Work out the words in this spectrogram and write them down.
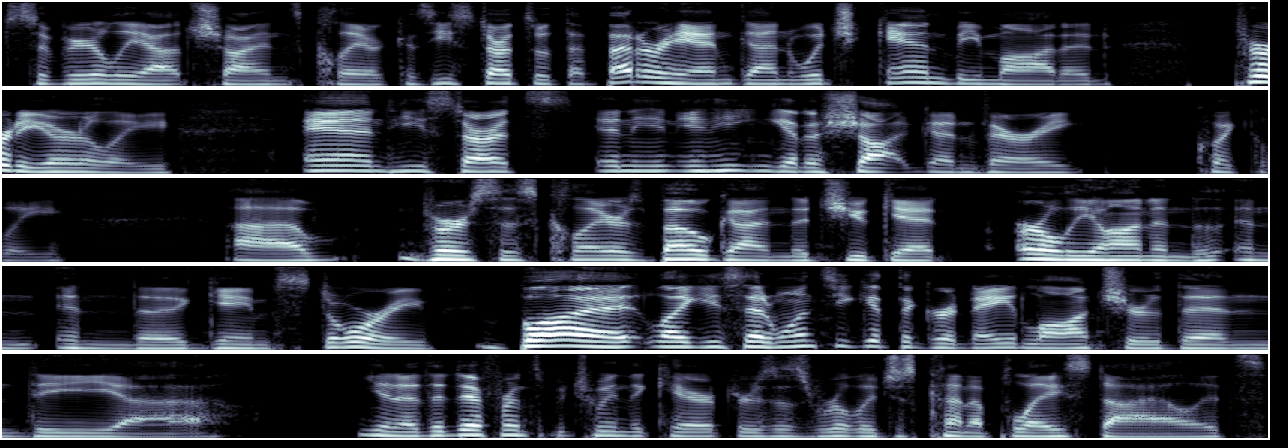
severely outshines Claire because he starts with a better handgun, which can be modded pretty early, and he starts and he, and he can get a shotgun very quickly, uh, versus Claire's bow gun that you get early on in the in, in the game story. But like you said, once you get the grenade launcher, then the uh, you know the difference between the characters is really just kind of play style. It's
